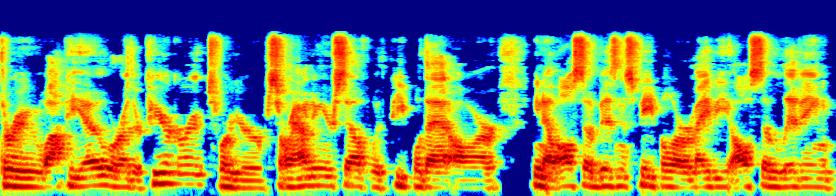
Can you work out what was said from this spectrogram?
through YPO or other peer groups where you're surrounding yourself with people that are, you know, also business people or maybe also living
